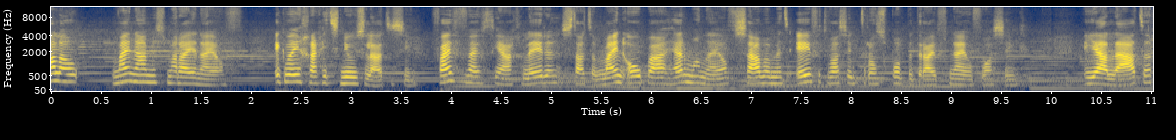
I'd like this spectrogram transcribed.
Hallo, mijn naam is Marije Nijhoff. Ik wil je graag iets nieuws laten zien. 55 jaar geleden startte mijn opa Herman Nijhoff samen met Evert Wassink transportbedrijf Nijhoff Wassink. Een jaar later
